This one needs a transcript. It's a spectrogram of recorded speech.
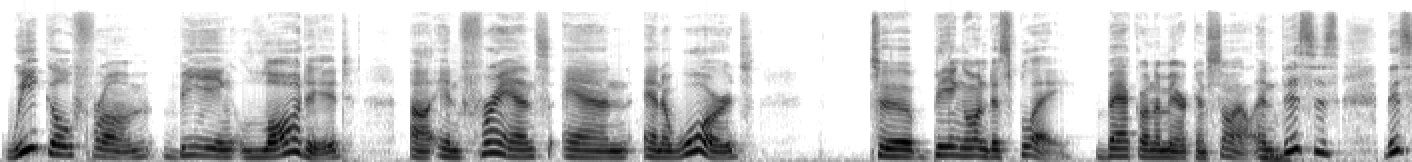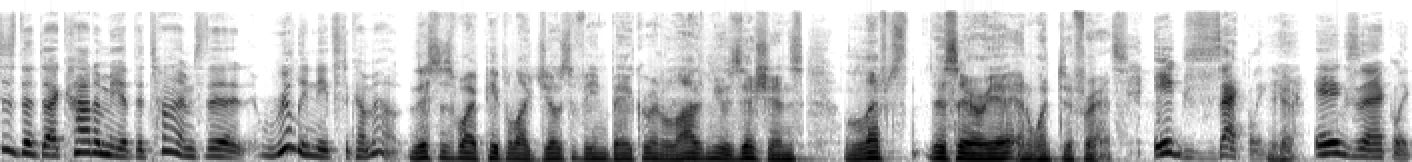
we go from being lauded uh, in France and, and awards to being on display back on American soil. And mm. this is this is the dichotomy at the times that really needs to come out. This is why people like Josephine Baker and a lot of musicians left this area and went to France. Exactly. Yeah. Exactly.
